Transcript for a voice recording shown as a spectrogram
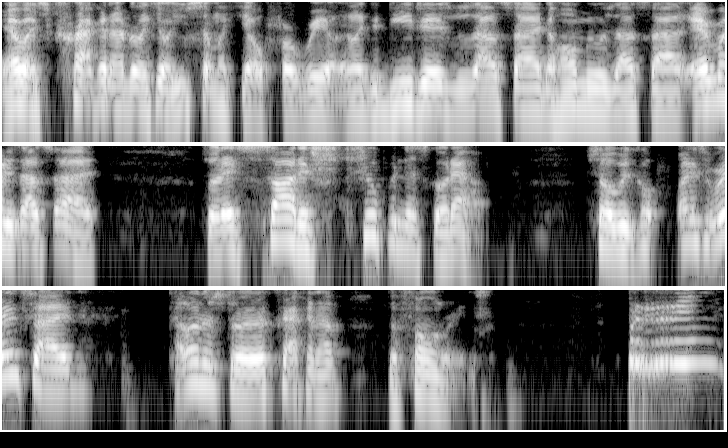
Everybody's cracking up. They're like, yo, you something like, yo, for real. And like the DJs was outside, the homie was outside, everybody's outside. So they saw this stupidness go down. So we go, like I said, we're inside, telling the story, cracking up. The phone rings. Bring.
